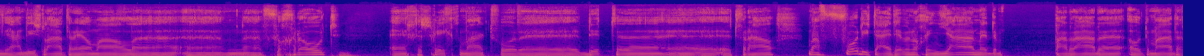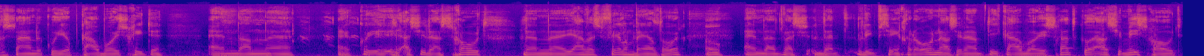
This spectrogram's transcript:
ja, die is later helemaal vergroot. En geschikt gemaakt voor eh, dit, eh, eh, het verhaal. Maar voor die tijd hebben we nog een jaar met een parade automaten gestaan. Dan kon je op cowboys schieten. En dan... eh, eh, kon je, als je dan schoot, dan eh, ja, was filmbeeld hoor. Oh. En dat, was, dat liep synchroon. Als je dan op die cowboy schat, als je misschoot,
